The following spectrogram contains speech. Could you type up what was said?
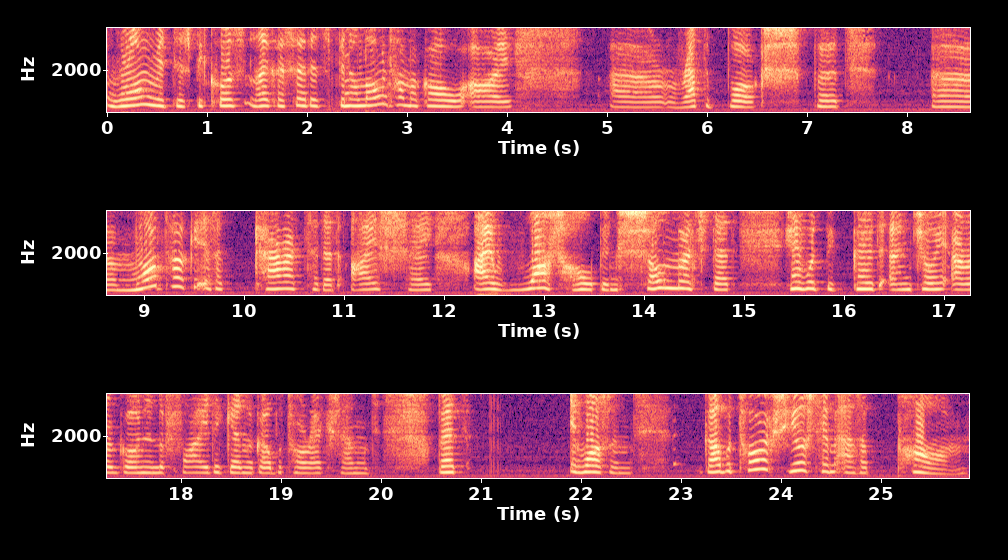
wrong with this because, like I said, it's been a long time ago I uh, read the books, but uh, Murtagh is a character that I say I was hoping so much that he would be good and join Eragon in the fight against Galbatorix, and but it wasn't. Galbatorix used him as a pawn.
